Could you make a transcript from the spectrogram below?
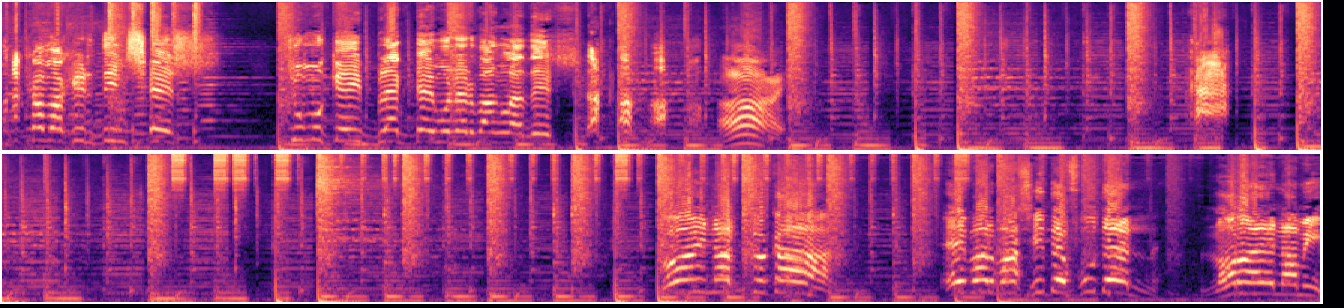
মাখামাখির দিন শেষ। চুমুকে এই ব্ল্যাক ডায়মন্ডের বাংলাদেশ। আয়। ওই নাট্যকার? এবার বাসিতে ফুদেন লড়াইয়ে নামি।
